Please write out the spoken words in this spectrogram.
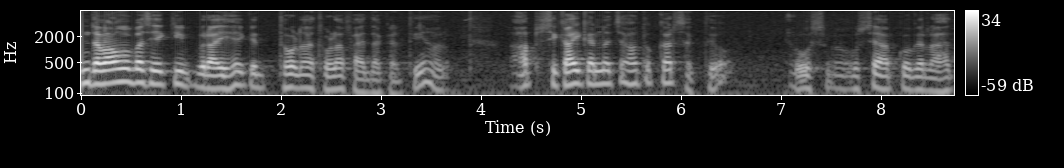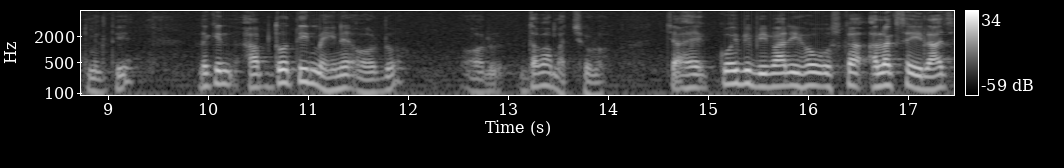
इन दवाओं में बस एक ही बुराई है कि थोड़ा थोड़ा फ़ायदा करती हैं और आप सिकाई करना चाहो तो कर सकते हो। उस, उससे आपको अगर राहत मिलती है। लेकिन आप दो, तीन महीने और दो और दवा मत छोड़ो। चाहे कोई भी बीमारी हो, उसका अलग से इलाज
